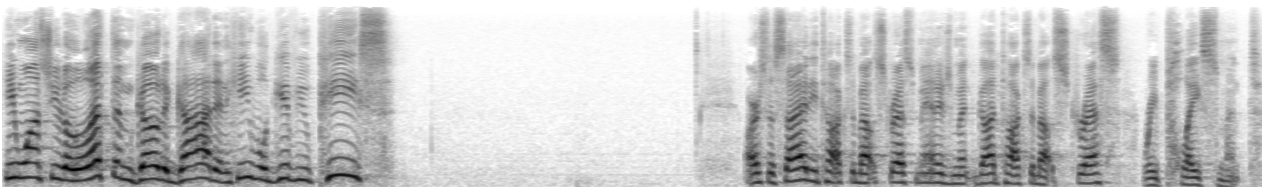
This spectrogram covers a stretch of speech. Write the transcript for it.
He wants you to let them go to God and He will give you peace. Our society talks about stress management, God talks about stress replacement.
